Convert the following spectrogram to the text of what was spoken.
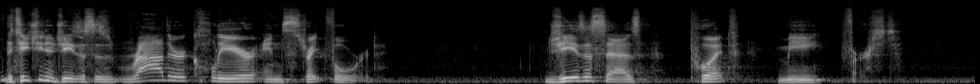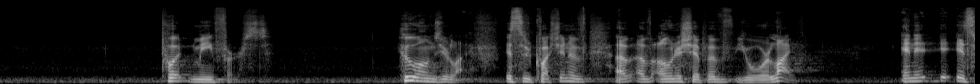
The teaching of Jesus is rather clear and straightforward. Jesus says, Put me first. Put me first. Who owns your life? It's a question of, of, of ownership of your life. And it, it's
